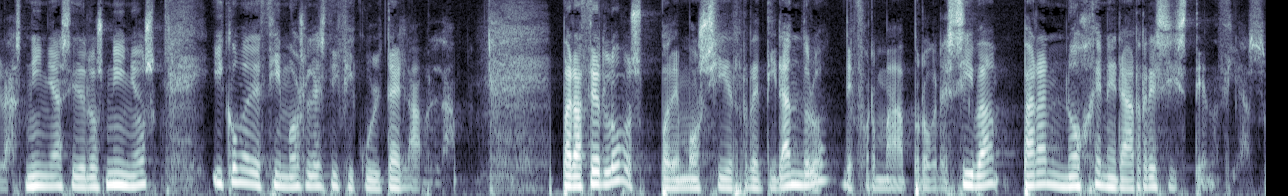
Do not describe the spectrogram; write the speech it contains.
las niñas y de los niños y, como decimos, les dificulta el habla. Para hacerlo, pues, podemos ir retirándolo de forma progresiva para no generar resistencias.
